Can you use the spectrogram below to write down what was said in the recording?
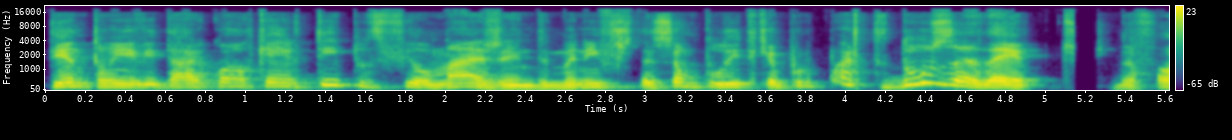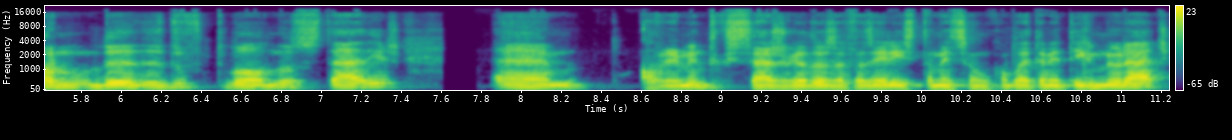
tentam evitar qualquer tipo de filmagem de manifestação política por parte dos adeptos da forma de, de, do futebol nos estádios. Um, obviamente que se há jogadores a fazer isso também são completamente ignorados,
